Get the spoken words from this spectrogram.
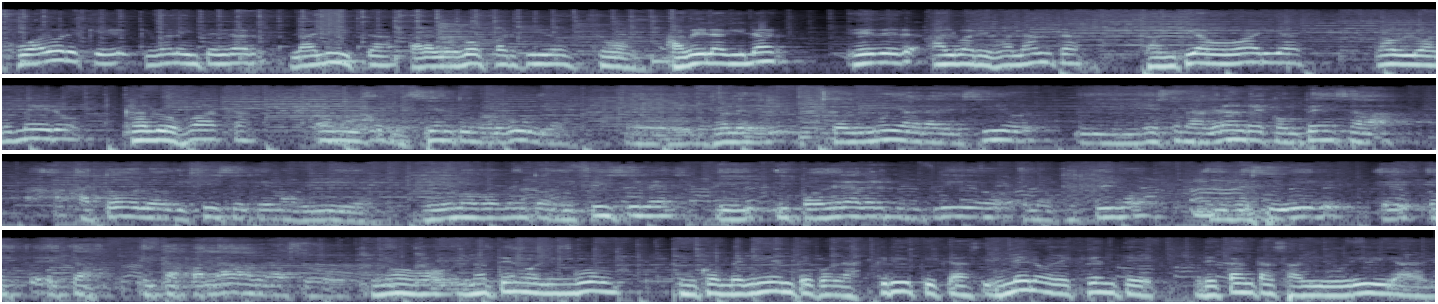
Los jugadores que, van a integrar la lista para los dos partidos son Abel Aguilar, Eder Álvarez Balanta, Santiago Arias, Pablo Armero, Carlos Vaca. Siento un orgullo. Eh, yo le soy muy agradecido y es una gran recompensa a, todo lo difícil que hemos vivido. Vivimos momentos difíciles y, poder haber cumplido el objetivo y recibir eh, est- estas, palabras. No, no tengo ningún inconveniente con las críticas y menos de gente de tanta sabiduría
